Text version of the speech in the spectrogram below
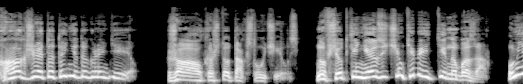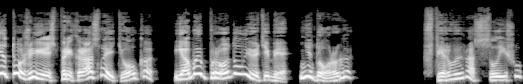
«как же это ты не доглядел? Жалко, что так случилось. Но все-таки незачем тебе идти на базар. У меня тоже есть прекрасная телка. Я бы продал ее тебе недорого. В первый раз слышу,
